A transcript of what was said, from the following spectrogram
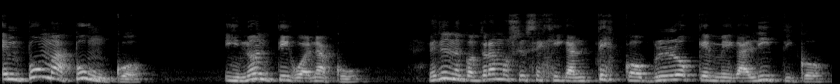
En Pumapunco y no en Tihuanacu es donde encontramos ese gigantesco bloque megalítico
